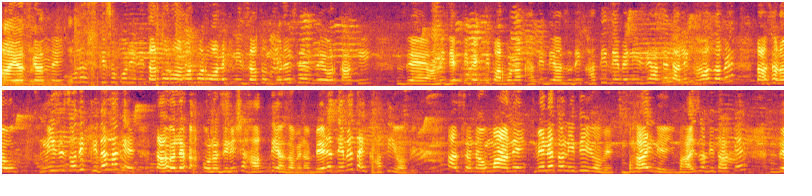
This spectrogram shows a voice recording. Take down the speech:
মায়ের গান নেই। কোনো কিছু করিনি, তারপরও আমার পর অনেক নির্যাতন করেছে যে ওর কাকি যে আমি দেখতে দেখতে পারব না, খাতি দেওয়া যদি খাতি দেবে নিজে হাতে, তাহলে খাওয়া যাবে। তাছাড়াও নিজে যদি খিদা লাগে, তাহলে কোনো জিনিসে হাত দেওয়া যাবে না। বেড়ে দেবে, তাই খাতি হবে। আচ্ছা না মা নেই, মেনে তো নিতেই হবে। ভাই নেই, ভাই যদি থাকে, যে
